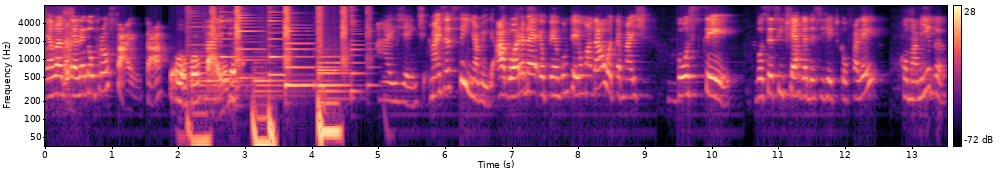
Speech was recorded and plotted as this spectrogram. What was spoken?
Ela, ela é no profile, tá? Low profile. Mas... Ai, gente. Mas assim, amiga, agora né, eu perguntei uma da outra, mas você, você se enxerga desse jeito que eu falei? Como amiga?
